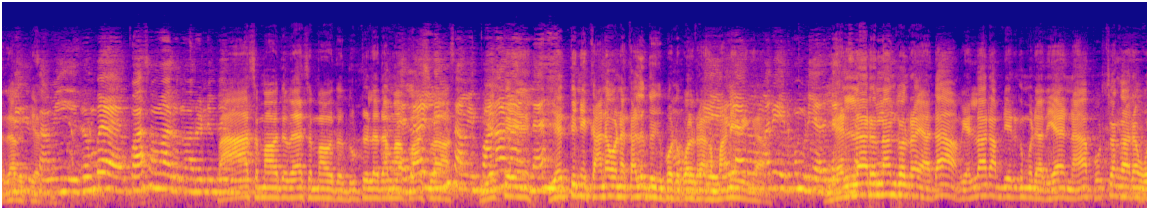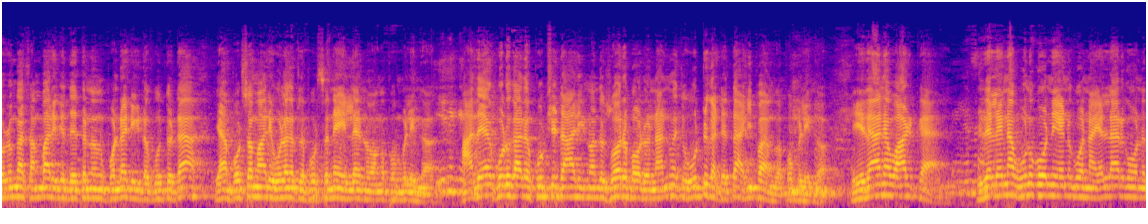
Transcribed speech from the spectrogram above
அதான் வித்தியாசம். சாமி ரொம்ப பாசமா இருந்தோம் ரெண்டு பாசமாவது வேசமாவது துட்டுல அதெல்லாம் பாசம். எத்தனை கணவனை கழு தூக்கி போட்டு கொள்றாங்க எல்லாரும் மனைவிங்க. முடியாது. எல்லாரும் தான் சொல்றேன். அதான் எல்லாரும் அப்படி இருக்க முடியாது. ஏன்னா புருஷங்காரன் ஒழுங்கா சம்பாதிக்கிறது எத்தனை பொண்டாட்டிக்கிட்ட கொடுத்துட்டா என் புருஷன் மாதிரி உலகத்துல புருஷனே இல்லைன்னு பொம்பளைங்க. அதே கொடுக்காத குடிச்சிட்டு ஆடிக்கின்னு வந்து சோறு போடணும்னு வச்சு விட்டு கட்டத்தை அடிப்பாங்க பொம்பளைங்க. இதானே வாழ்க்கை. இதில் என்ன உனக்கு ஒன்று எனக்கு ஒன்றா எல்லாருக்கும் ஒன்று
